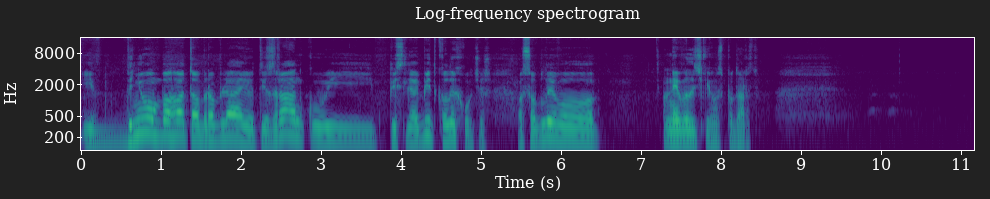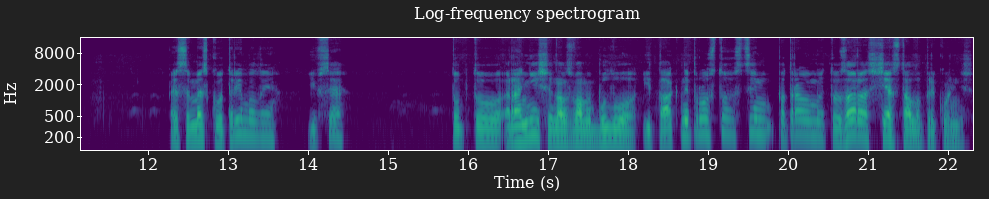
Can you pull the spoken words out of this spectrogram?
І днем багато обробляють, і зранку, і після обід, коли хочеш. Особливо невеличкі господарства. СМС-ку отримали і все. Тобто раніше нам з вами було і так непросто з цим потравами, то зараз ще стало прикольніше.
